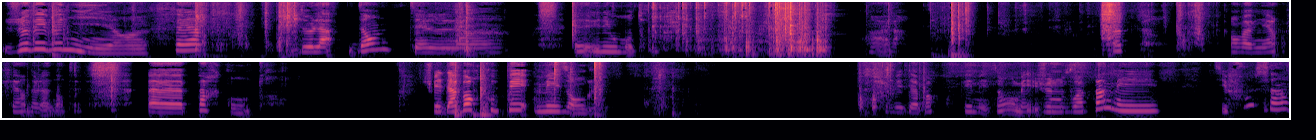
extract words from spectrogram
Je vais venir faire de la dentelle. il est où mon truc Voilà. Hop. On va venir faire de la dentelle. Euh, par contre, je vais d'abord couper mes angles. Je vais d'abord couper mes angles, mais je ne vois pas mes... C'est fou ça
